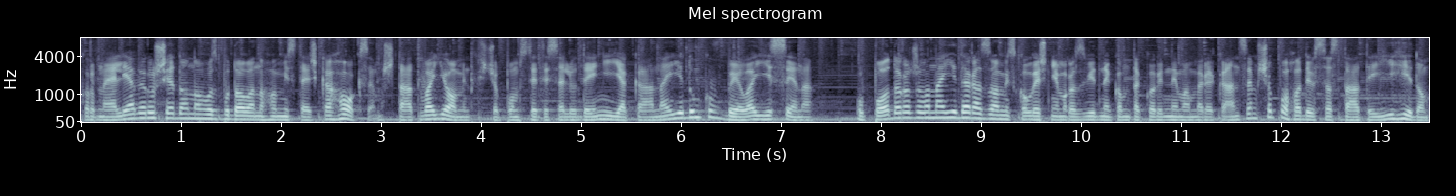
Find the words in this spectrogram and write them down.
Корнелія вирушує до новозбудованого містечка Гоксем, штат Вайомінг, щоб помститися людині, яка, на її думку, вбила її сина. У подорож вона їде разом із колишнім розвідником та корінним американцем, що погодився стати її гідом.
